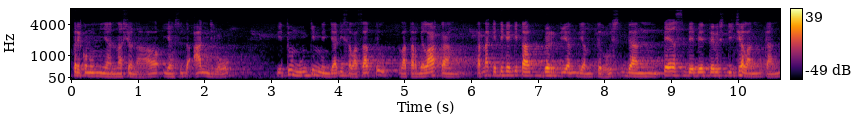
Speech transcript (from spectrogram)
perekonomian nasional yang sudah anjlok itu mungkin menjadi salah satu latar belakang. Karena ketika kita berdiam-diam terus dan PSBB terus dijalankan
